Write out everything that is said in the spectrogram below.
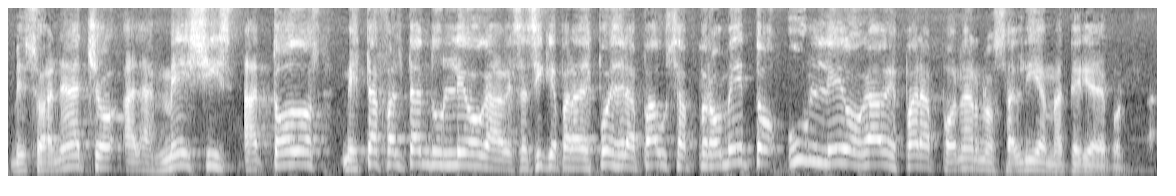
Beso a Nacho, a las Mellis, a todos. Me está faltando un Leo Gávez, así que para después de la pausa prometo un Leo Gávez para ponernos al día en materia deportiva.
